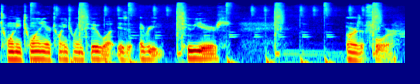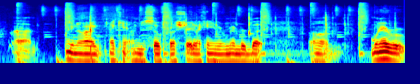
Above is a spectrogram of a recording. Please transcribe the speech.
2020 or 2022. What is it? Every two years? Or is it four? Uh, you know, I, I can't, I'm just so frustrated. I can't even remember, but, um, whenever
